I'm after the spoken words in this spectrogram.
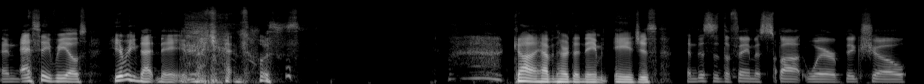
and Essa Rios, hearing that name again was. God, I haven't heard the name in ages. And this is the famous spot where Big Show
